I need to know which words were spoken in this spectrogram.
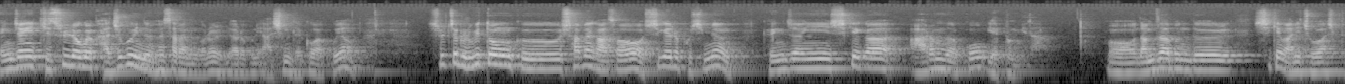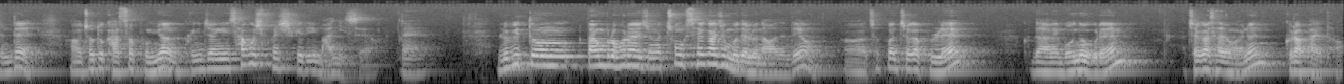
굉장히 기술력을 가지고 있는 회사라는 것을 여러분이 아시면 될 것 같고요. 실제로 루비통 그 샵에 가서 시계를 보시면 굉장히 시계가 아름답고 예쁩니다. 어, 남자분들 시계 많이 좋아하실 텐데 어, 저도 가서 보면 굉장히 사고 싶은 시계들이 많이 있어요. 네. 루비통 땅브로 호라이즌은 총 세 가지 모델로 나왔는데요. 어, 첫 번째가 블랙, 그 다음에 모노그램, 제가 사용하는 그라파이터.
